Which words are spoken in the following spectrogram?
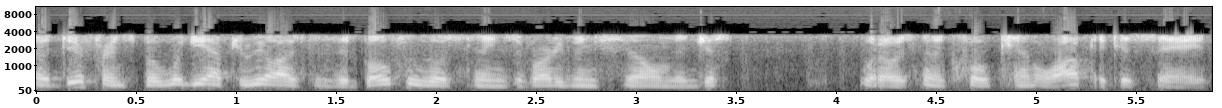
a difference, but what you have to realize is that both of those things have already been filmed, and just what I was going to quote Ken Wapnick as saying,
